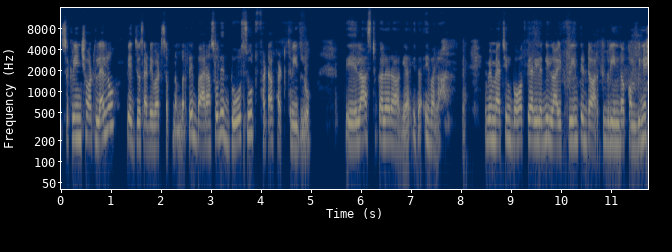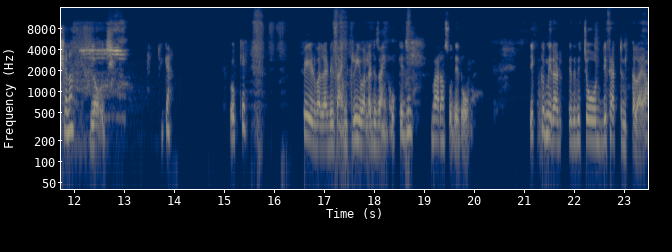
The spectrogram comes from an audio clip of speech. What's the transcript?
ਸਕਰੀਨਸ਼ਾਟ ਲੈ ਲਓ, ਭੇਜੋ ਸਾਡੇ WhatsApp ਨੰਬਰ ਤੇ। 1200 ਦੇ ਦੋ ਸੂਟ ਫਟਾਫਟ ਖਰੀਦ ਲਓ। ਤੇ ਲਾਸਟ ਕਲਰ ਆ ਗਿਆ ਇਹਦਾ, ਇਹ ਵਾਲਾ। ਇਹ ਵੀ ਮੈਚਿੰਗ ਬਹੁਤ ਪਿਆਰੀ ਲੱਗੀ। ਲਾਈਟ ਗ੍ਰੀਨ ਤੇ ਡਾਰਕ ਗ੍ਰੀਨ ਦਾ ਕੰਬੀਨੇਸ਼ਨ ਆ। ਲਓ ਜੀ। ਠੀਕ ਹੈ? ਓਕੇ ਪੇੜ ਵਾਲਾ ਡਿਜ਼ਾਈਨ ਟਰੀ ਵਾਲਾ ਡਿਜ਼ਾਈਨ ਓਕੇ ਜੀ 1200 ਦੇ ਦੋ। ਇੱਕ ਮੇਰਾ ਇਹਦੇ ਵਿੱਚੋਂ ਡਿਫੈਕਟ ਨਿਕਲ ਆਇਆ।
